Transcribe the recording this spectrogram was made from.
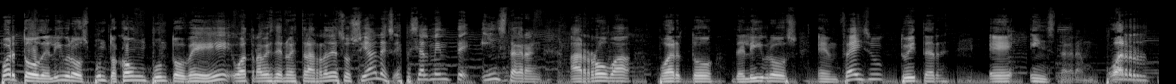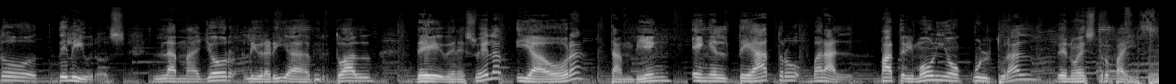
puertodelibros.com.be o a través de nuestras redes sociales, especialmente Instagram, arroba puerto de libros en Facebook, Twitter e Instagram. Puerto de Libros, la mayor librería virtual de Venezuela y ahora también en el Teatro Baral patrimonio cultural de nuestro país.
